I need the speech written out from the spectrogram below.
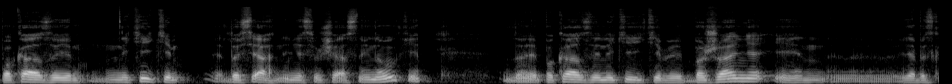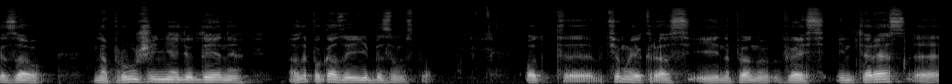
показує не тільки досягнення сучасної науки, показує не тільки бажання і, е, я би сказав, напруження людини, але показує її безумство. От е, в цьому якраз і, напевно, весь інтерес е,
